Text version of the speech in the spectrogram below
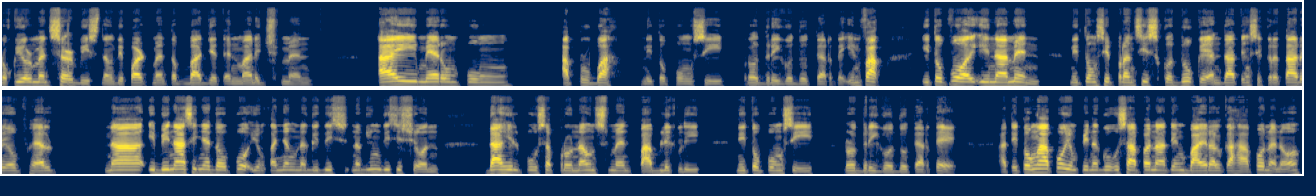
procurement service ng Department of Budget and Management ay meron pong aproba nito pong si Rodrigo Duterte. In fact, ito po ay inamin nitong si Francisco Duque, ang dating Secretary of Health, na ibinasi niya daw po yung kanyang naging desisyon dahil po sa pronouncement publicly nito pong si Rodrigo Duterte. At ito nga po yung pinag-uusapan nating viral kahapon ano.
